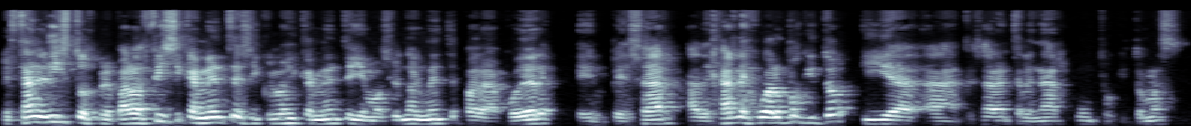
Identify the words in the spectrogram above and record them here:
están listos, preparados físicamente, psicológicamente y emocionalmente para poder empezar a dejar de jugar un poquito y a empezar a entrenar un poquito más.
